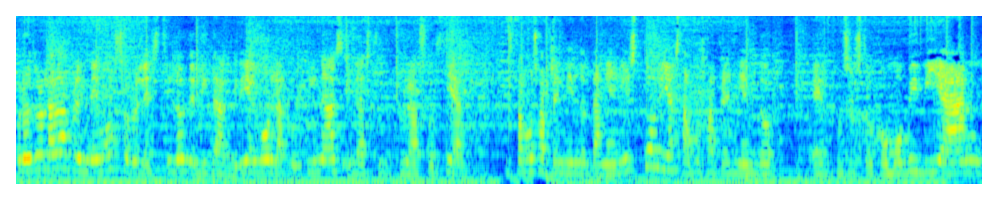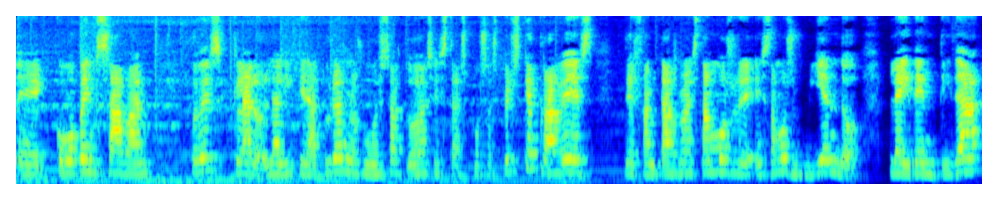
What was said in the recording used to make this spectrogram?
Por otro lado, aprendemos sobre el estilo de vida griego, las rutinas y la estructura social. Estamos aprendiendo también historia, estamos aprendiendo eh, pues esto, cómo vivían, eh, cómo pensaban. Entonces, claro, la literatura nos muestra todas estas cosas, pero es que a través del fantasma estamos, estamos viendo la identidad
